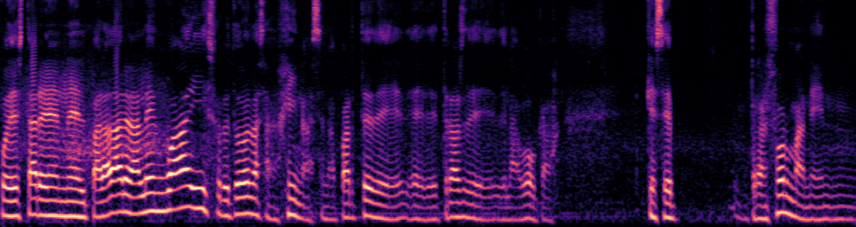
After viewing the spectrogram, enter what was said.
puede estar en el paladar, en la lengua y sobre todo en las anginas, en la parte de, detrás de la boca que se transforman en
